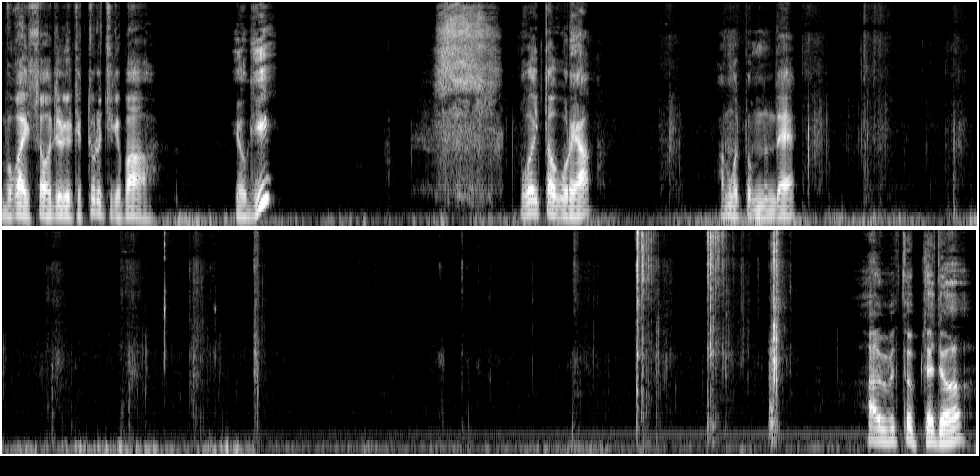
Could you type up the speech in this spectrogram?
어? 뭐가 있어? 어디를 이렇게 뚫어지게 봐? 여기? 뭐가 있다고 그래야? 아무것도 없는데. 아무것도 없다죠.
